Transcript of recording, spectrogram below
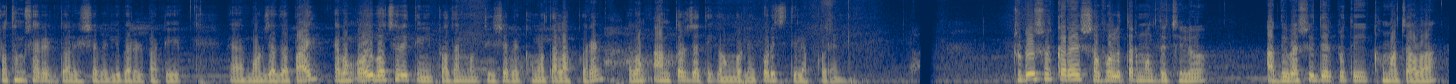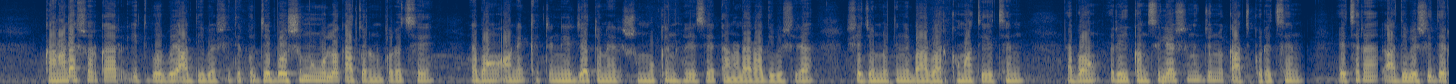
প্রথম সারির দল হিসেবে লিবারেল পার্টি মর্যাদা পায় এবং ওই বছরই তিনি প্রধানমন্ত্রী হিসেবে ক্ষমতা লাভ করেন এবং আন্তর্জাতিক অঙ্গনে পরিচিতি লাভ করেন। ট্রুডো সরকারের সফলতার মধ্যে ছিল আদিবাসীদের প্রতি ক্ষমা চাওয়া। কানাডা সরকার ইতিপূর্বে আদিবাসীদের যে বৈষম্যমূলক আচরণ করেছে এবং অনেক ক্ষেত্রে নির্যাতনের সম্মুখীন হয়েছে কানাডার আদিবাসীরা, সেজন্য তিনি বারবার ক্ষমা চেয়েছেন এবং রিকনসিলিয়েশনের জন্য কাজ করেছেন। এছাড়া আদিবাসীদের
